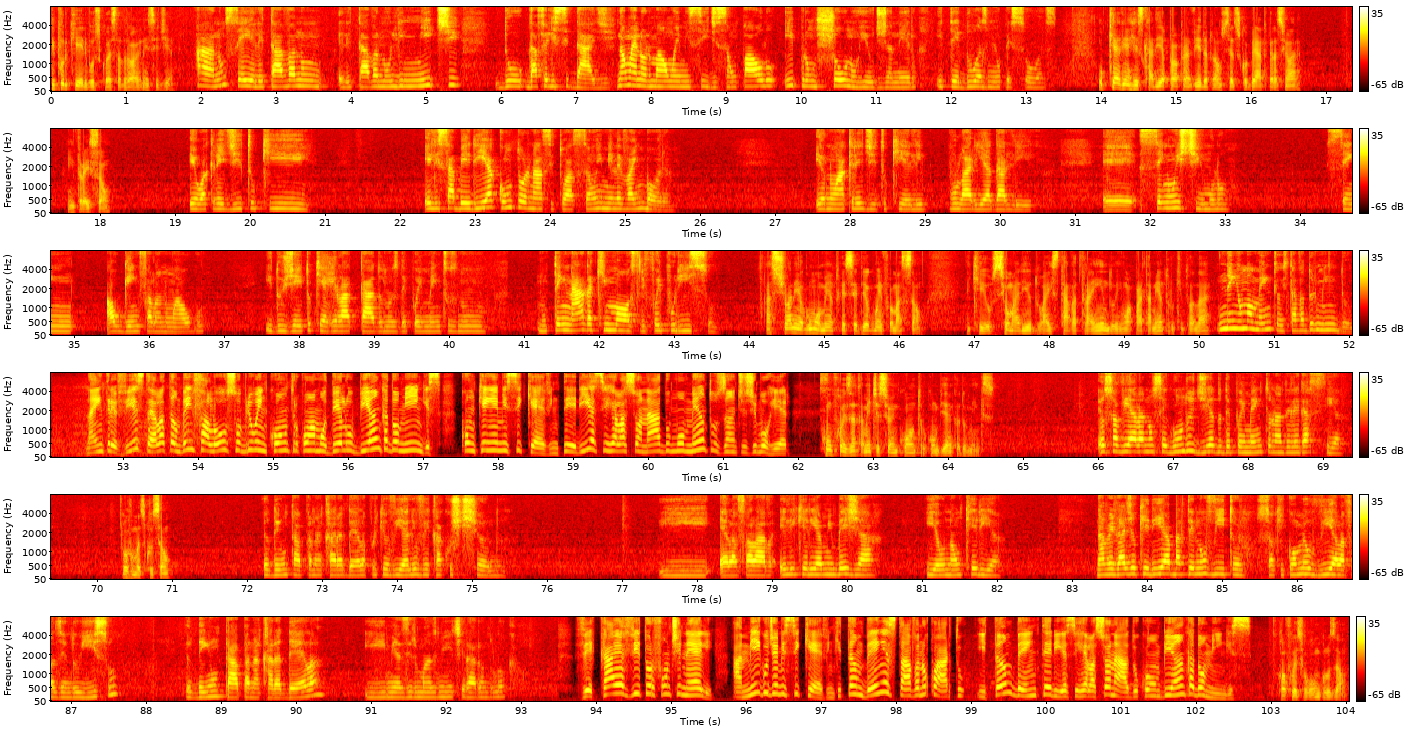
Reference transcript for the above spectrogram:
E por que ele buscou essa droga nesse dia? Ah, não sei. Ele estava no, ele tava no limite do, da felicidade. Não é normal um MC de São Paulo ir para um show no Rio de Janeiro e ter duas mil pessoas. O Kevin arriscaria a própria vida para não ser descoberto pela senhora? Em traição? Eu acredito que ele saberia contornar a situação e me levar embora. Eu não acredito que ele pularia dali é, sem um estímulo, sem alguém falando algo. E do jeito que é relatado nos depoimentos, não, não tem nada que mostre, foi por isso. A senhora em algum momento recebeu alguma informação de que o seu marido a estava traindo em um apartamento no quinto andar? Em nenhum momento, eu estava dormindo. Na entrevista, ela também falou sobre o encontro com a modelo Bianca Domingues, com quem MC Kevin teria se relacionado momentos antes de morrer. Como foi exatamente esse seu encontro com Bianca Domingues? Eu só vi ela no segundo dia do depoimento na delegacia. Houve uma discussão? Eu dei um tapa na cara dela porque eu vi ela e o VK cochichando. E ela falava, ele queria me beijar e eu não queria. Na verdade, eu queria bater no Vitor, só que como eu vi ela fazendo isso, eu dei um tapa na cara dela e minhas irmãs me retiraram do local. VK é Vitor Fontinelli, amigo de MC Kevin, que também estava no quarto e também teria se relacionado com Bianca Domingues. Qual foi a sua conclusão?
